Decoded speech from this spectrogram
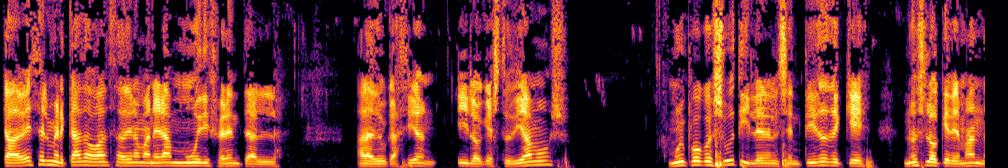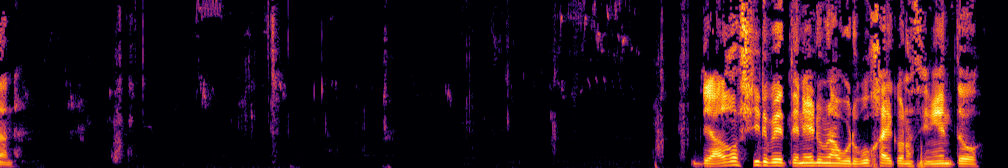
cada vez el mercado avanza de una manera muy diferente al, a la educación. Y lo que estudiamos muy poco es útil en el sentido de que no es lo que demandan. ¿De algo sirve tener una burbuja de conocimiento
